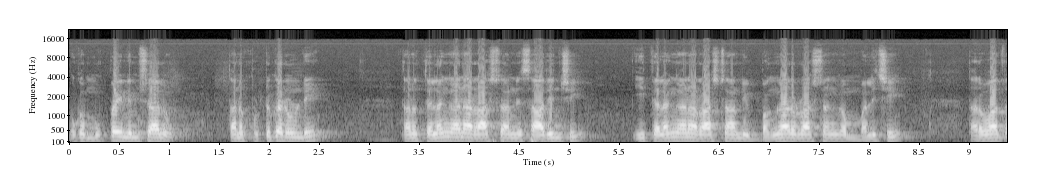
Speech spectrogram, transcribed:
ఒక ముప్పై నిమిషాలు తన పుట్టుక నుండి తను తెలంగాణ రాష్ట్రాన్ని సాధించి ఈ తెలంగాణ రాష్ట్రాన్ని బంగారు రాష్ట్రంగా మలిచి తర్వాత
